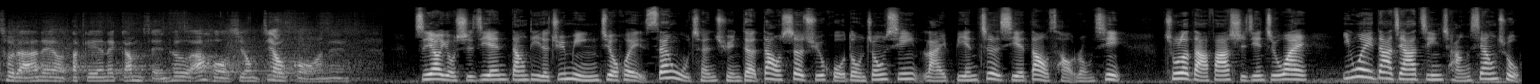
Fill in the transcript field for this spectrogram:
出来安尼哦，大家安尼感情好，啊，互相照顾安尼。只要有时间，当地的居民就会三五成群的到社区活动中心来编这些稻草容器。除了打发时间之外，因为大家经常相处，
